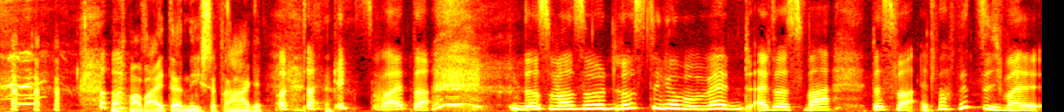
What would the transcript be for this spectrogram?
Mach mal weiter, nächste Frage. und dann ging's weiter. Das war so ein lustiger Moment. Also es war, das war einfach witzig, weil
